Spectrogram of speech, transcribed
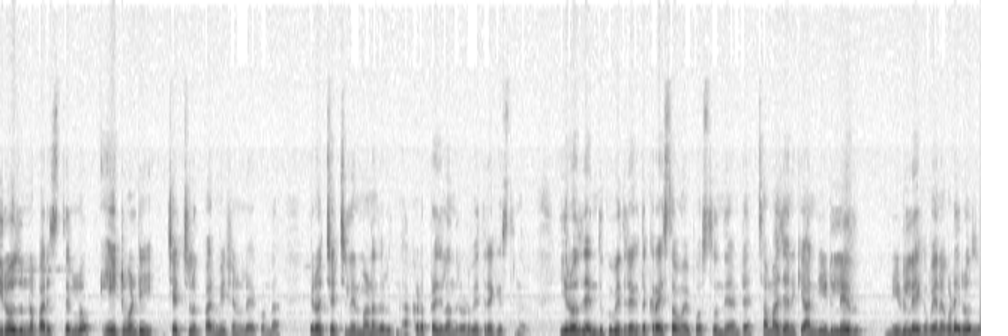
ఈ రోజు ఉన్న పరిస్థితుల్లో ఎటువంటి చర్చిలకు పర్మిషన్ లేకుండా ఈరోజు చర్చి నిర్మాణం జరుగుతుంది. అక్కడ ప్రజలందరూ కూడా వ్యతిరేకిస్తున్నారు. ఈరోజు ఎందుకు వ్యతిరేకత క్రైస్తవం వైపు వస్తుంది అంటే సమాజానికి ఆ నీడ్ లేదు. నీళ్ళు లేకపోయినా కూడా ఈరోజు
